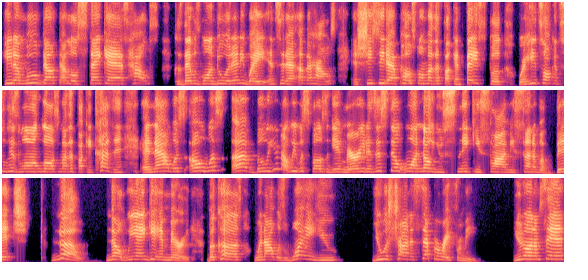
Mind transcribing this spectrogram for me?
he done moved out that little stank ass house because they was going to do it anyway into that other house. And she see that post on motherfucking Facebook where he talking to his long lost motherfucking cousin. And now what's, oh, what's up, boo? You know we was supposed to get married. Is it still on? No, you sneaky, slimy son of a bitch. No, no, we ain't getting married because when I was wanting you, you was trying to separate from me. You know what I'm saying?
